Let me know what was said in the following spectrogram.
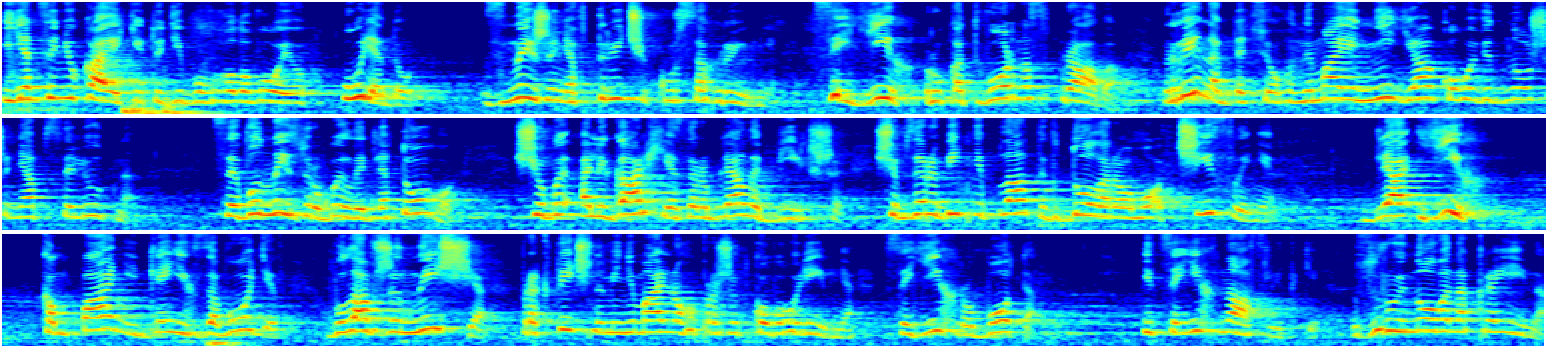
І Яценюка, який тоді був головою уряду, зниження втричі курса гривні. Це їх рукотворна справа. Ринок до цього не має ніякого відношення абсолютно. Це вони зробили для того, щоб олігархія заробляла більше, щоб заробітні плати в доларовому обчисленні для їх компаній, для їх заводів була вже нижча практично мінімального прожиткового рівня. Це їх робота і це їх наслідки. Зруйнована країна,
